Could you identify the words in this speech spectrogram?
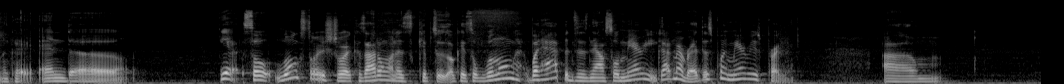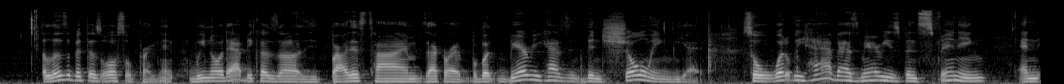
Okay, and uh, yeah, so long story short, because I don't want to skip to okay, so what long what happens is now, so Mary, you got to remember at this point, Mary is pregnant. Um, Elizabeth is also pregnant. We know that because uh, by this time, Zachariah, but Mary hasn't been showing yet. So what we have as Mary has been spinning and,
